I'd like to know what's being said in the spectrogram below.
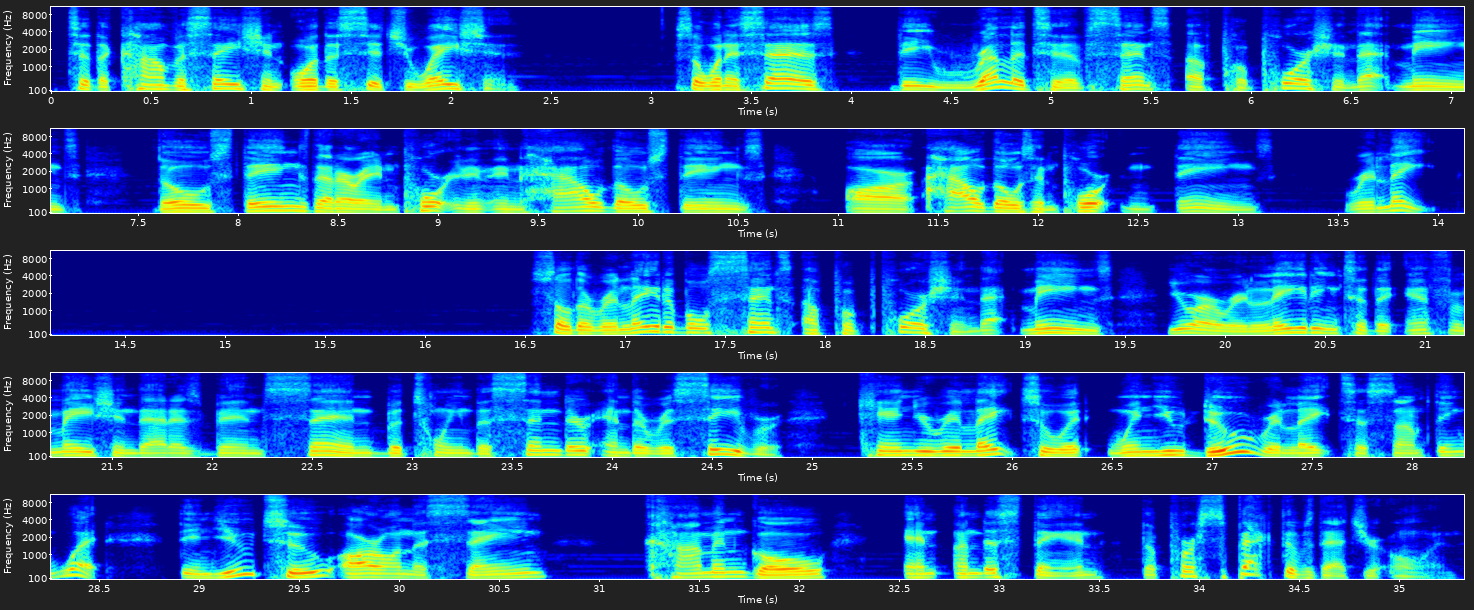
to the conversation or the situation. So when it says the relative sense of proportion, that means those things that are important and how those things are, how those important things relate. So the relatable sense of proportion, that means you are relating to the information that has been sent between the sender and the receiver. Can you relate to it? When you do relate to something, what? Then you two are on the same common goal and understand the perspectives that you're on.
